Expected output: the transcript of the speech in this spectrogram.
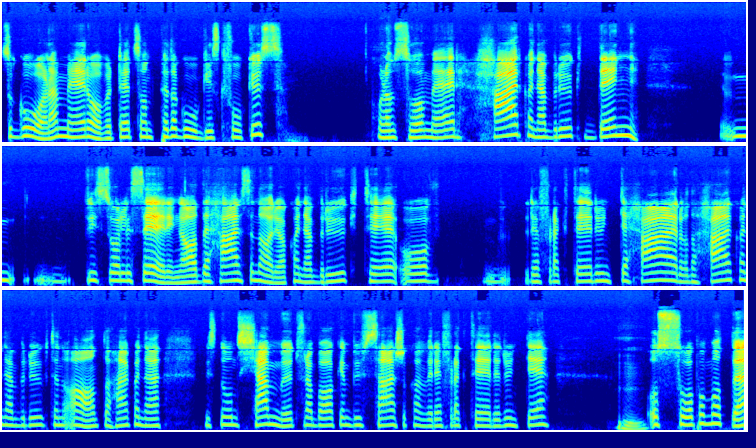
så går de mer over til et sånt pedagogisk fokus. Hvor de så mer Her kan jeg bruke den mm, visualiseringa. Det her scenarioet kan jeg bruke til å reflektere rundt det her, og det her kan jeg bruke til noe annet. Og her kan jeg, hvis noen kommer ut fra bak en buss her, så kan vi reflektere rundt det. Mm. Og så på en måte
